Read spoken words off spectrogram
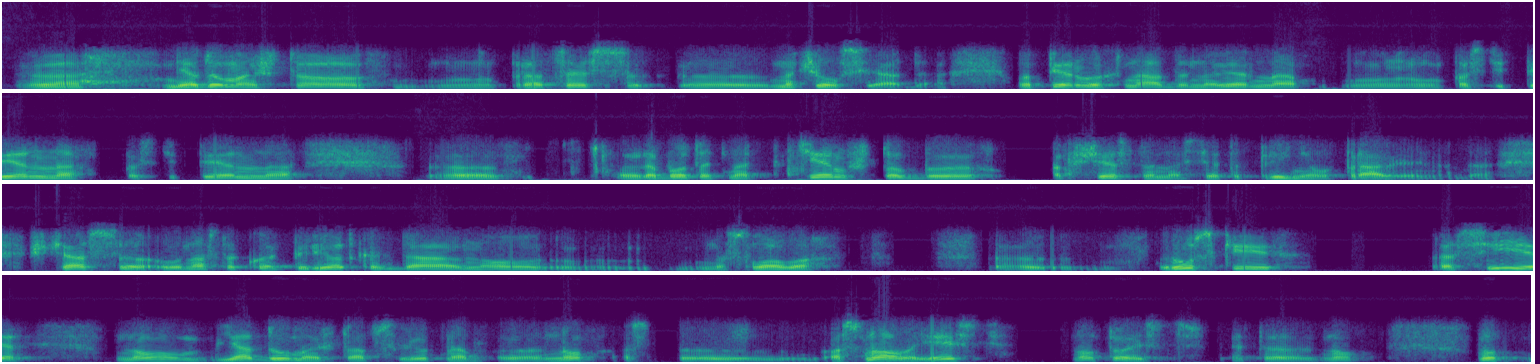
Э, я думаю, что процесс э, начался. Да. Во-первых, надо, наверное, постепенно, постепенно э, работать над тем, чтобы общественность это приняла правильно. Да. Сейчас у нас такой период, когда ну, на слово русский, Россия, ну, я думаю, что абсолютно ну, основа есть ну, то есть, это, ну, ну,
